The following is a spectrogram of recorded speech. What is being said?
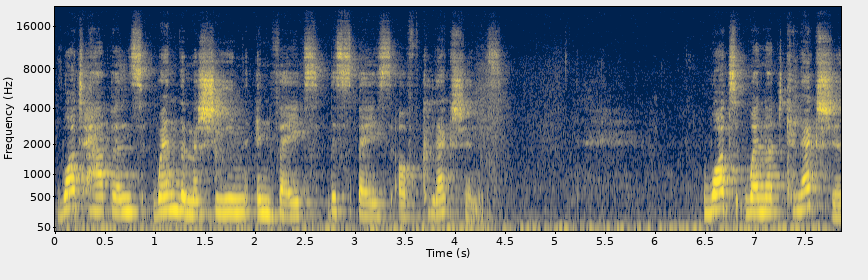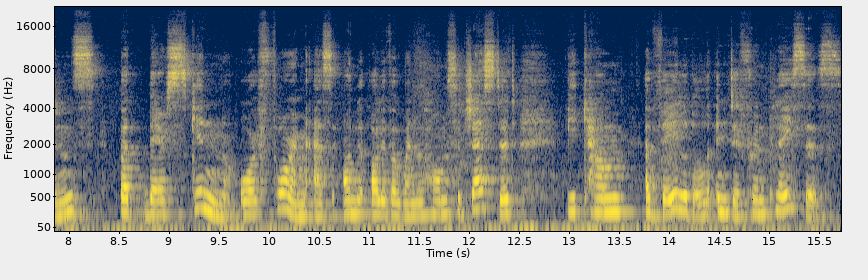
what happens when the machine invades the space of collections? What, when not collections, but their skin or form, as Oliver Wendell Holmes suggested, become available in different places?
